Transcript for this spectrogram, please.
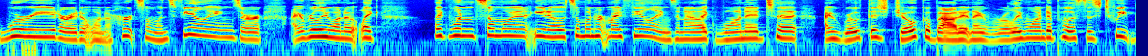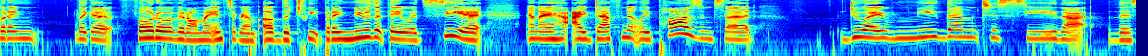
worried or I don't want to hurt someone's feelings or I really want to like like when someone you know someone hurt my feelings and I like wanted to I wrote this joke about it and I really wanted to post this tweet but I like a photo of it on my Instagram of the tweet but I knew that they would see it and I I definitely paused and said do I need them to see that this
